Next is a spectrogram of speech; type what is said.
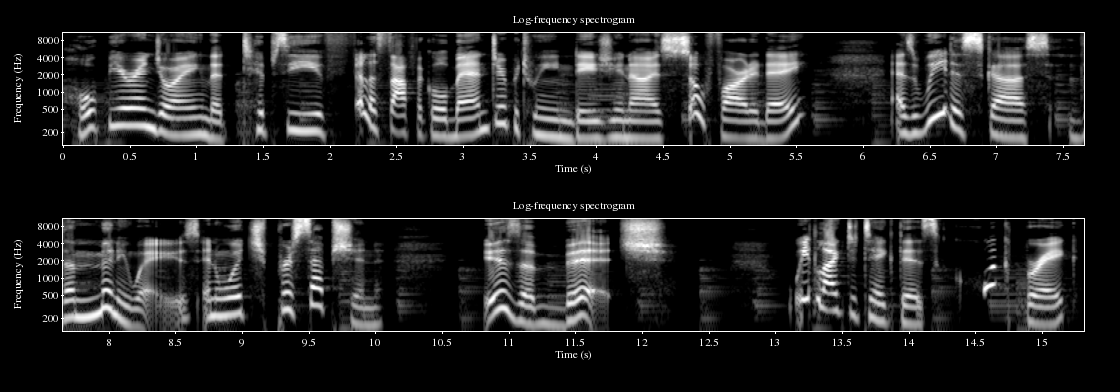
Hope you're enjoying the tipsy, philosophical banter between Deji and I so far today, as we discuss the many ways in which perception is a bitch. We'd like to take this quick break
